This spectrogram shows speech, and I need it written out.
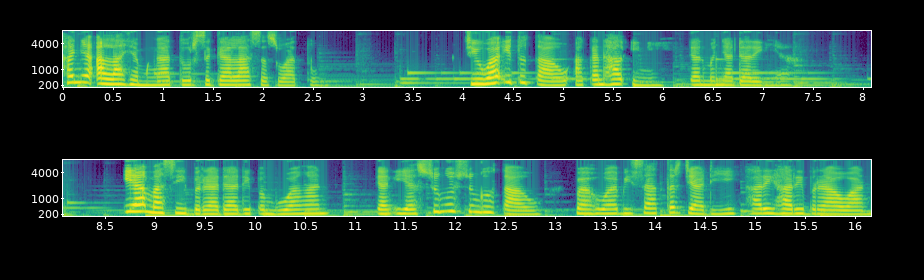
hanya Allah yang mengatur segala sesuatu. Jiwa itu tahu akan hal ini dan menyadarinya. Ia masih berada di pembuangan, dan ia sungguh-sungguh tahu bahwa bisa terjadi hari-hari berawan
